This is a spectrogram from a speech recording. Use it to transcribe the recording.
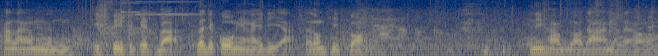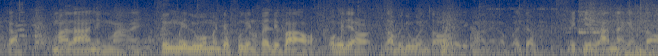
5ล้านกับเงินอีก 41 บาท เราจะโกงยังไงดีอะเราต้องคิดก่อน นี่ครับเราได้มาแล้วกับหมาล่าหนึ่งไม้ ซึ่งไม่รู้ว่ามันจะฝืนไปหรือเปล่า โอเคเดี๋ยวเราไปดูกันต่อเลยดีกว่านะครับว่าจะไปกินร้านไหนกันต่อ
